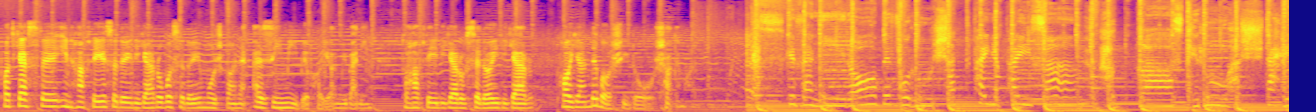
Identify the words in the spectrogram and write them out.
پادکست این هفته صدای دیگر رو با صدای مجگان عظیمی به پایان می‌بریم. تا هفته دیگر و صدای دیگر پاینده باشید و شادمان. که زنی را به فروشت پی پیسم حق است که روحش ته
